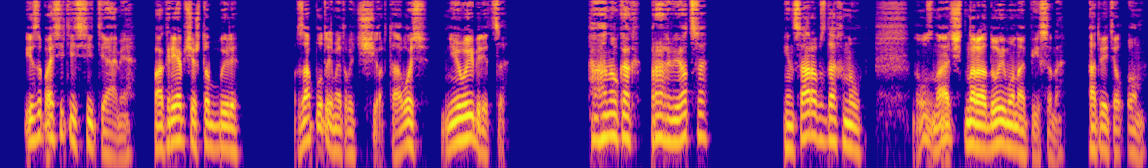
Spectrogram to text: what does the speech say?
— И запаситесь сетями, покрепче, чтоб были. Запутаем этого черта, авось не выберется. — А ну как, прорвется? Инсаров вздохнул. — Ну, значит, на роду ему написано, — ответил он.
